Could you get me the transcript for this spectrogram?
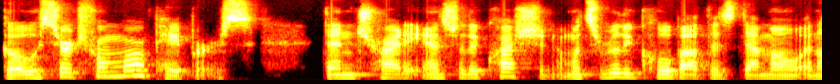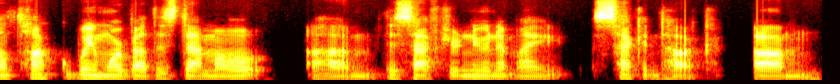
Go search for more papers then try to answer the question. And what's really cool about this demo, and I'll talk way more about this demo um, this afternoon at my second talk. Um,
